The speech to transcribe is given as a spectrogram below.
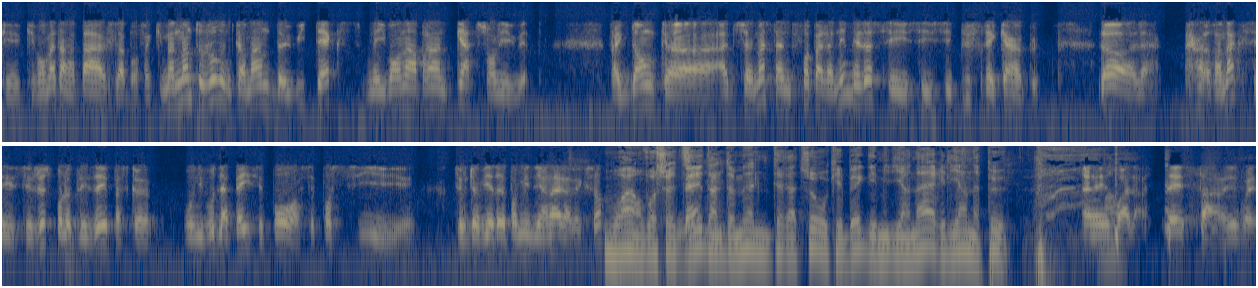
qui, qui vont mettre en page là-bas. Fait qu'ils me demandent toujours une commande de huit textes, mais ils vont en prendre quatre sur les huit. Fait que donc, euh, habituellement, c'était une fois par année, mais là, c'est, c'est, c'est plus fréquent un peu. Là, la, remarque, c'est, c'est juste pour le plaisir parce que au niveau de la paye, c'est pas c'est pas si je ne deviendrai pas millionnaire avec ça. Ouais, on va se Mais- dire, dans le domaine de la littérature au Québec, des millionnaires, il y en a peu. Et voilà, c'est ça. Et ouais.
